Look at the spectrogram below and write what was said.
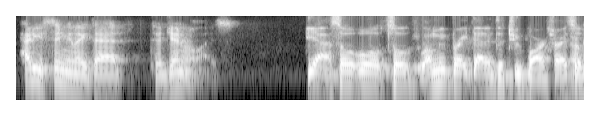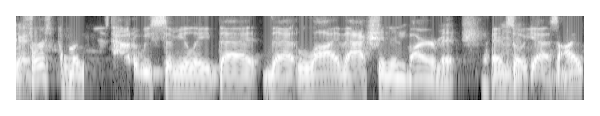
how do you simulate that to generalize? Yeah. So, well, so let me break that into two parts, right? So okay. the first part is how do we simulate that that live action environment? And mm-hmm. so, yes, I would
